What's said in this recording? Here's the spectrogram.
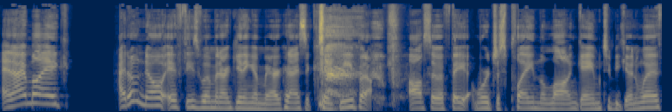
And I'm like, I don't know if these women are getting Americanized. It could be, but also if they were just playing the long game to begin with.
